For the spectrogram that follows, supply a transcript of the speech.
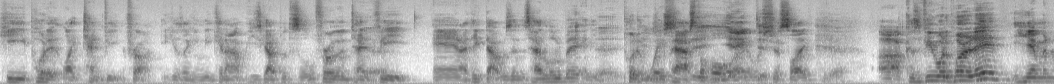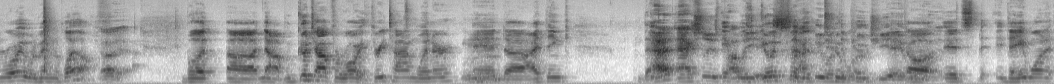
he put it like ten feet in front. He was like he cannot. He's got to put this a little further than ten Yeah. feet. And I think that was in his head a little bit, and he Yeah, put it he way just- past the hole, and it was it. just like yeah. because if he would have put it in, him and Roy would have been in the playoff. Oh yeah. But uh, no, but good job for Roy, three time winner, Mhm. and uh, I think That actually is probably was good exactly for what the the tour. PGA Uh, wanted. it's they wanted.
